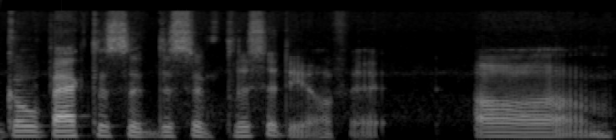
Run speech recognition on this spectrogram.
go back to the, simplicity of it. Um,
